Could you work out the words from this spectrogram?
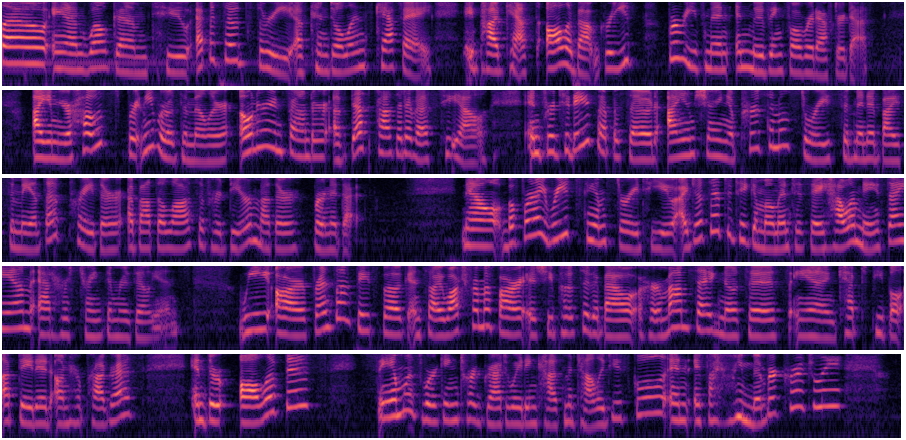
Hello, and welcome to episode three of Condolence Cafe, a podcast all about grief, bereavement, and moving forward after death. I am your host, Brittany Rosenmiller, owner and founder of Death Positive STL, and for today's episode, I am sharing a personal story submitted by Samantha Prather about the loss of her dear mother, Bernadette. Now, before I read Sam's story to you, I just have to take a moment to say how amazed I am at her strength and resilience. We are friends on Facebook, and so I watched from afar as she posted about her mom's diagnosis and kept people updated on her progress. And through all of this, Sam was working toward graduating cosmetology school, and if I remember correctly,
